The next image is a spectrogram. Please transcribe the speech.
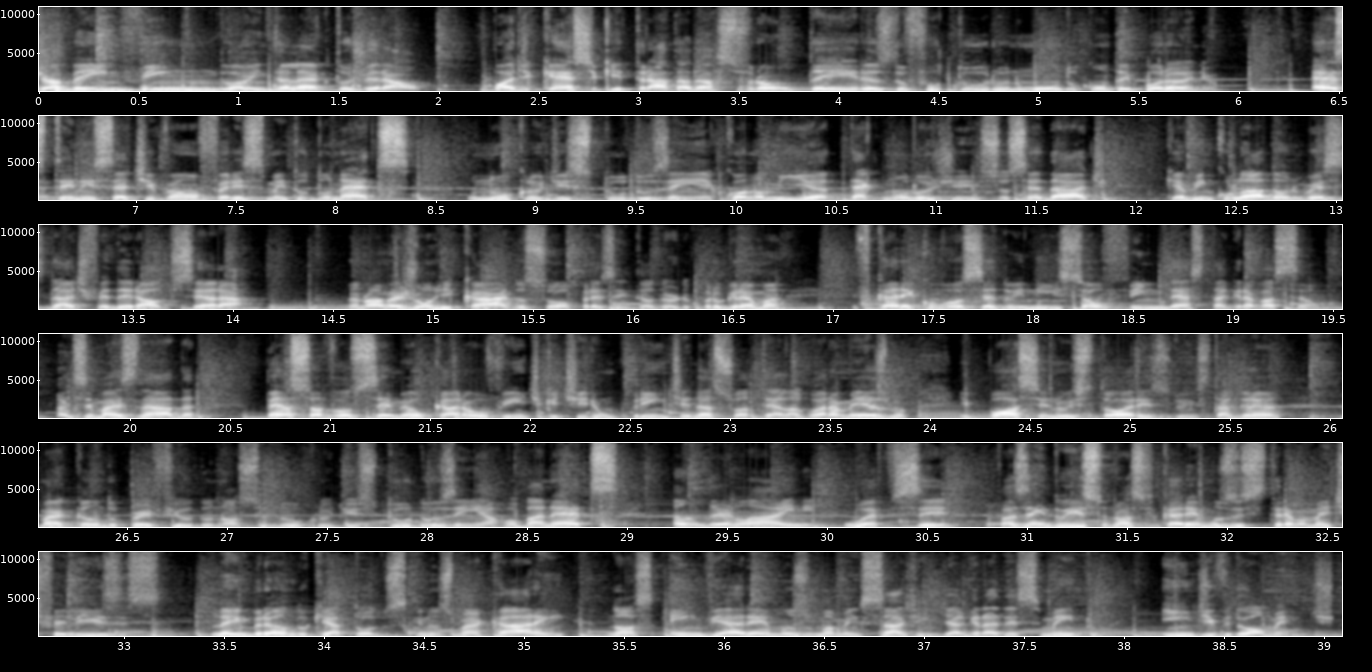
Seja bem-vindo ao Intelecto Geral, podcast que trata das fronteiras do futuro no mundo contemporâneo. Esta iniciativa é um oferecimento do NETS, o Núcleo de Estudos em Economia, Tecnologia e Sociedade, que é vinculado à Universidade Federal do Ceará. Meu nome é João Ricardo, sou apresentador do programa e ficarei com você do início ao fim desta gravação. Antes de mais nada, peço a você, meu caro ouvinte, que tire um print da sua tela agora mesmo e poste no Stories do Instagram, marcando o perfil do nosso núcleo de estudos em nets, underline UFC. Fazendo isso, nós ficaremos extremamente felizes. Lembrando que a todos que nos marcarem, nós enviaremos uma mensagem de agradecimento individualmente.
